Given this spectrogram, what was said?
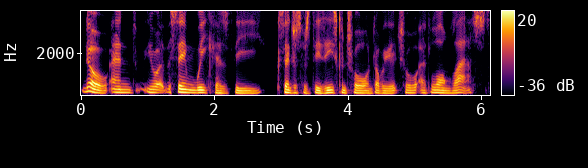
No, and you know, at the same week as the Centres for Disease Control and WHO, at long last,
